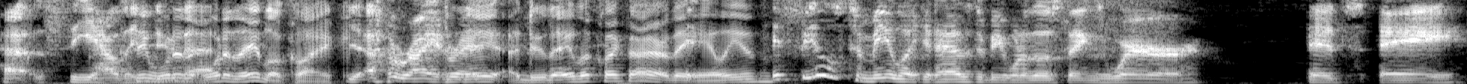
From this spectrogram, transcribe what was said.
ha- see how they See, what do that. they, what do they look like? yeah, right, Do right. they do they look like that? Are they aliens? It feels to me like it has to be one of those things where it's a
